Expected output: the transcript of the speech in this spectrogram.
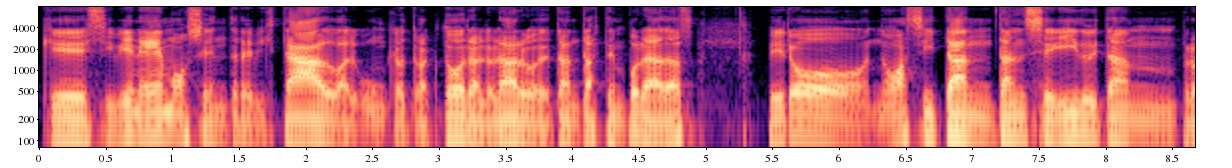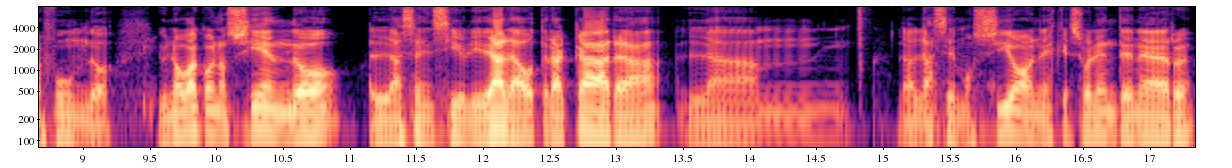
que si bien hemos entrevistado a algún que otro actor a lo largo de tantas temporadas, pero no así tan, tan seguido y tan profundo. Y uno va conociendo la sensibilidad, la otra cara, mm, las emociones que suelen tener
